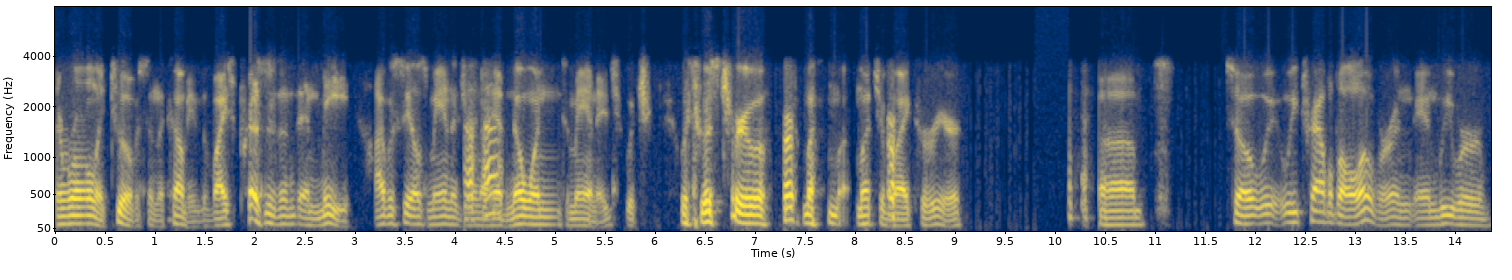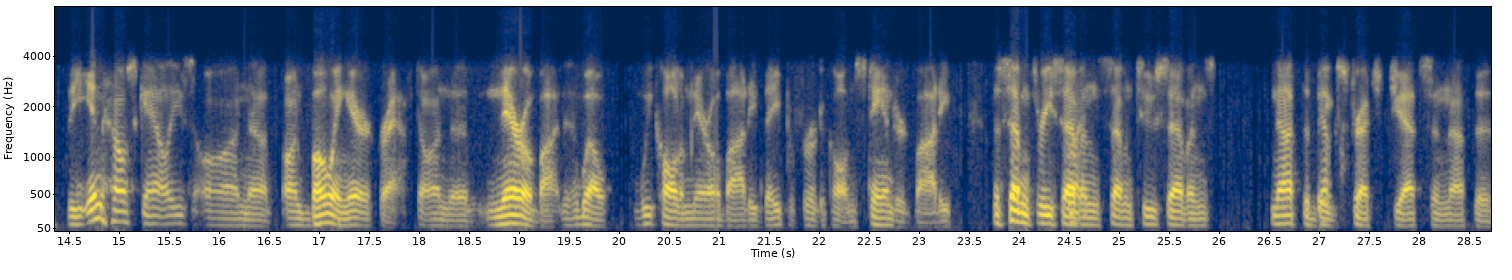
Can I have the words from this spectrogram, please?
there were only two of us in the company, the vice president and me. I was sales manager and I had no one to manage, which which was true of mu- much of my career. Um, so we, we traveled all over, and, and we were the in-house galleys on uh, on Boeing aircraft on the narrow body. Well, we called them narrow body. They prefer to call them standard body. The 737s, 727s, not the big Yep. stretch jets, and not the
